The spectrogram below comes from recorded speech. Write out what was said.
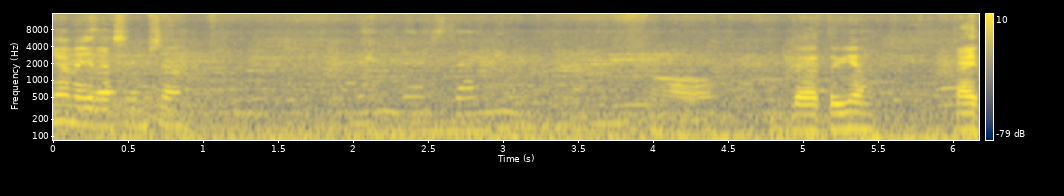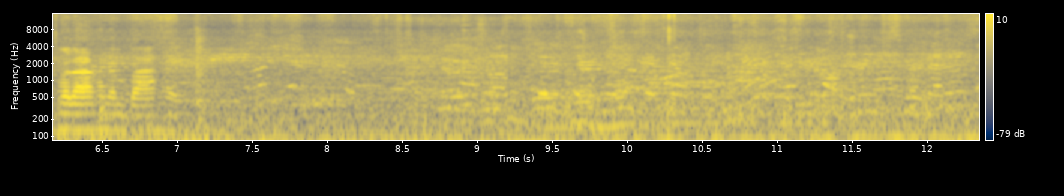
niya, may restroom siya. Oo. Beto yan. Kahit wala ka ng bahay. I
